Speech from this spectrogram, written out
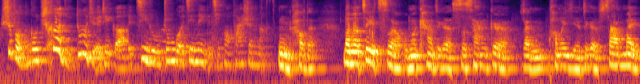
是否能够彻底杜绝这个进入中国境内的情况发生呢？嗯，好的。那么这一次啊，我们看这个十三个人，他们沿这个山脉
